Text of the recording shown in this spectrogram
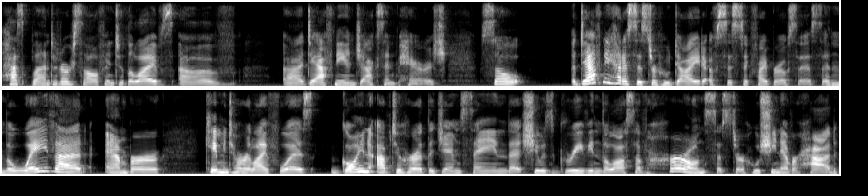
has planted herself into the lives of uh, Daphne and Jackson Parrish. So Daphne had a sister who died of cystic fibrosis, and the way that Amber came into her life was going up to her at the gym saying that she was grieving the loss of her own sister, who she never had.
